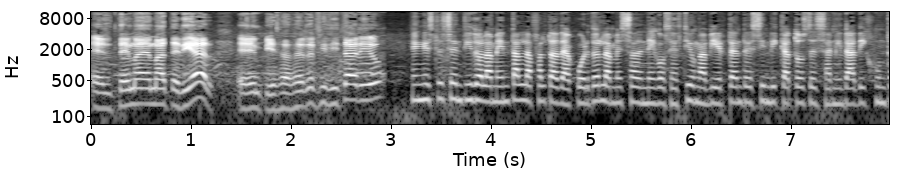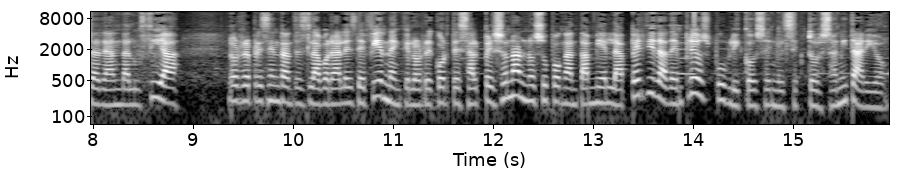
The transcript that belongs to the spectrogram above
el tema de material eh, empieza a ser deficitario. En este sentido, lamentan la falta de acuerdo en la mesa de negociación abierta entre sindicatos de sanidad y Junta de Andalucía. Los representantes laborales defienden que los recortes al personal no supongan también la pérdida de empleos públicos en el sector sanitario.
